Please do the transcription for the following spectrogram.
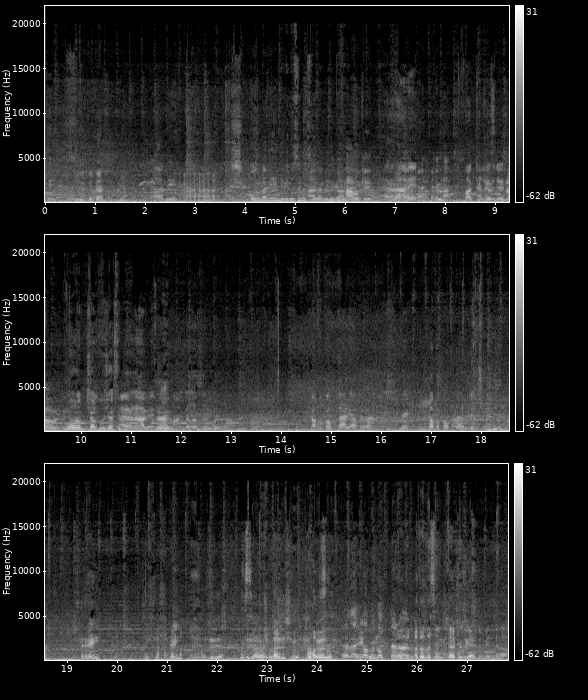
okey. Koka. Abi. Oğlum ben vereyim de beni ısırmasın diye ben vereyim. Ha okey. Erhan abi. Bak tükürdü. Oğlum çarpılacaksın. Erhan abi. Mangal hazır. Kapı kopter yap lan. Ne? Kapı kopter. Ney? Ney? Hazır ya. Kardeşim. Öyle. Evet kapı kopter abi. Adadasın. Güzel koku geldin benimle ne yap?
